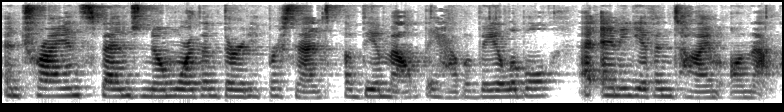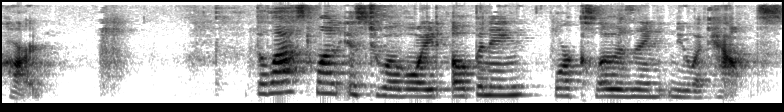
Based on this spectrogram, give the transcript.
and try and spend no more than 30% of the amount they have available at any given time on that card. The last one is to avoid opening or closing new accounts.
